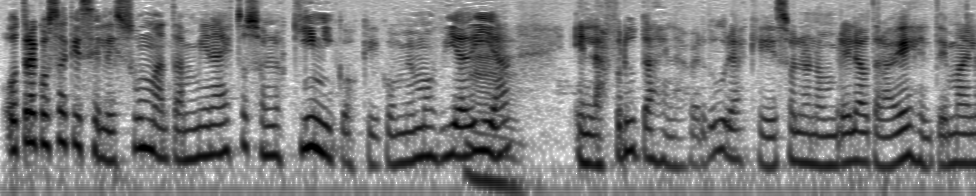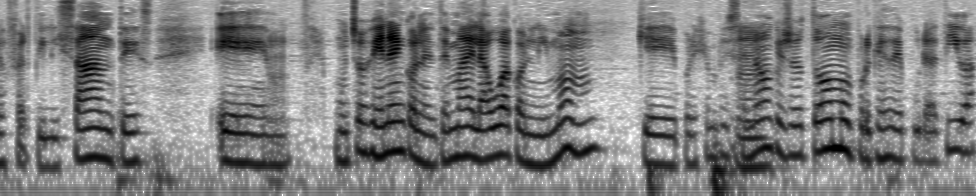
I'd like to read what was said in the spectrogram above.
Otra cosa que se le suma también a esto son los químicos que comemos día a día Mm. en las frutas, en las verduras, que eso lo nombré la otra vez, el tema de los fertilizantes. Eh, Mm. Muchos vienen con el tema del agua con limón, que por ejemplo dicen, Mm. no, que yo tomo porque es depurativa.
